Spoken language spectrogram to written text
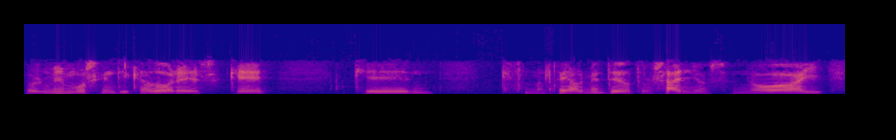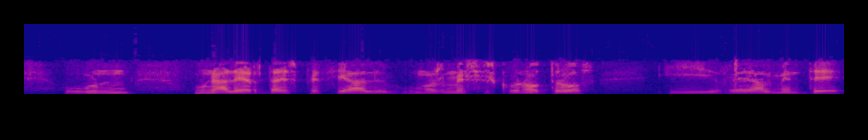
los mismos indicadores que, que, realmente de otros años. No hay un, una alerta especial unos meses con otros y realmente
